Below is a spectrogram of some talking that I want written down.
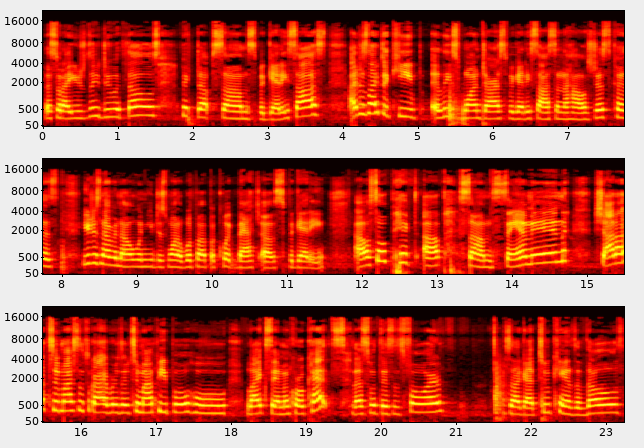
That's what I usually do with those. Picked up some spaghetti sauce. I just like to keep at least one jar of spaghetti sauce in the house just because you just never know when you just want to whip up a quick batch of spaghetti. I also picked up some salmon. Shout out to my subscribers or to my people who like salmon croquettes. That's what this is for. So I got two cans of those.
